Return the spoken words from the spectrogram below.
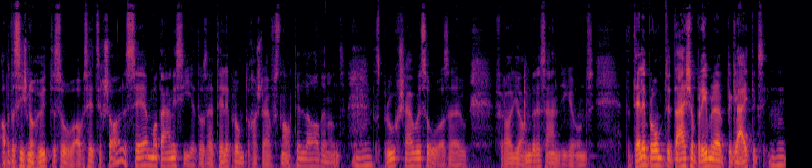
Aber das ist noch heute so, aber es hat sich schon alles sehr modernisiert. Also Teleprompter kannst du aufs Nattel laden und mhm. das brauchst du auch so, also auch für alle anderen Sendungen und der Teleprompter, der war aber immer ein Begleiter. Mhm.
